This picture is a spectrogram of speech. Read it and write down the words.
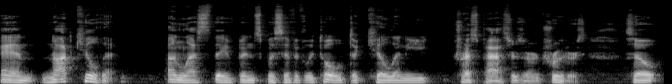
and not kill them unless they've been specifically told to kill any trespassers or intruders. So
